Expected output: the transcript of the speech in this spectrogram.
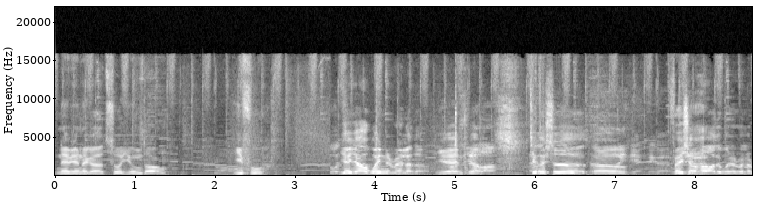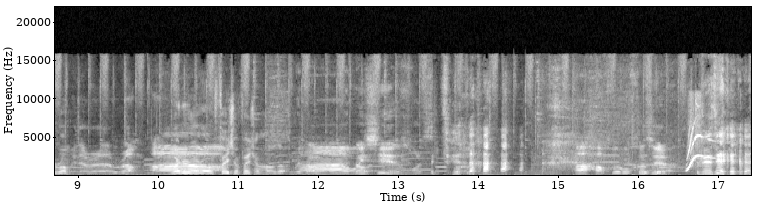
那边那个做运动，衣服，也要 Winnerella 的，也要。这个是呃非常好的 Winnerella rum。Winner Rum 啊 Winnerella rum 非常非常好的。啊，微信我 啊，好喝，我喝醉了。对对。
